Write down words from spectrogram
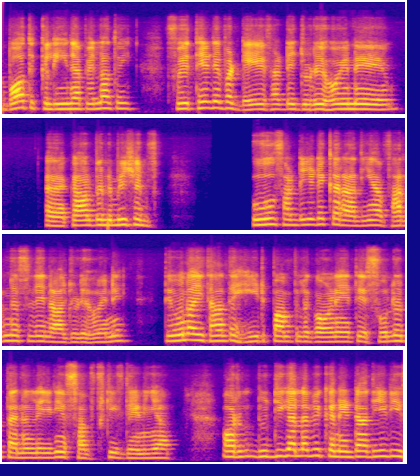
ਬਹੁਤ ਕਲੀਨ ਆ ਪਹਿਲਾਂ ਤੋਂ ਹੀ। ਸੋ ਇੱਥੇ ਜਿਹੜੇ ਵੱਡੇ ਸਾਡੇ ਜੁੜੇ ਹੋਏ ਨੇ ਕਾਰਬਨ ਐਮਿਸ਼ਨਸ ਉਹ ਸਾਡੇ ਜਿਹੜੇ ਘਰਾਂ ਦੀਆਂ ਫਰਨਸ ਦੇ ਨਾਲ ਜੁੜੇ ਹੋਏ ਨੇ ਤੇ ਉਹਨਾਂ ਦੀ ਥਾਂ ਤੇ ਹੀਟ ਪੰਪ ਲਗਾਉਣੇ ਤੇ ਸੋਲਰ ਪੈਨਲ ਜਿਹੜੀਆਂ ਸਬਸਿਡੀਜ਼ ਦੇਣੀਆਂ। ਔਰ ਦੂਜੀ ਗੱਲ ਹੈ ਵੀ ਕੈਨੇਡਾ ਦੀ ਜਿਹੜੀ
